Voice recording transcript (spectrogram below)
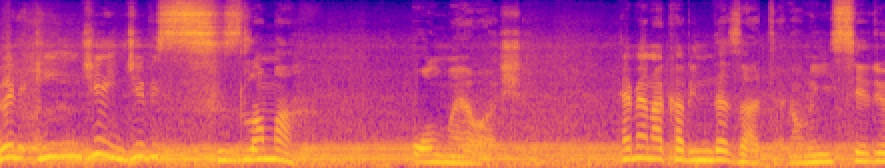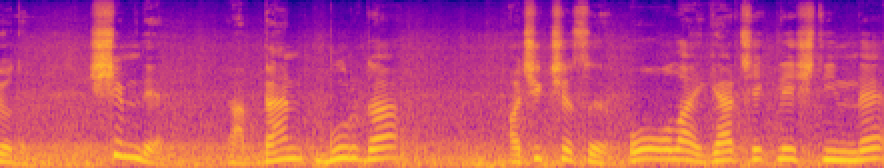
böyle ince ince bir sızlama olmaya başladı. Hemen akabinde zaten onu hissediyordum. Şimdi ya ben burada açıkçası o olay gerçekleştiğinde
